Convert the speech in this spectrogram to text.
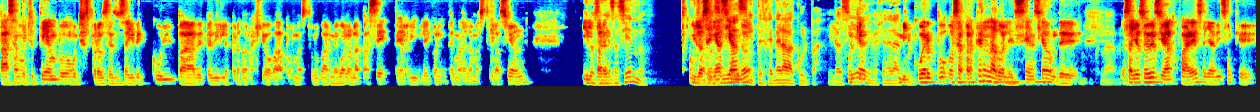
Pasa mucho tiempo, muchos procesos ahí de culpa, de pedirle perdón a Jehová por masturbarme. Bueno, la pasé terrible con el tema de la masturbación. Y lo para- seguías haciendo. Y lo sea, seguía haciendo. Y te generaba culpa. Y lo hacías y me generaba Mi culpa. cuerpo, o sea, aparte en la adolescencia donde claro. O sea, yo soy de Ciudad Juárez, allá dicen que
